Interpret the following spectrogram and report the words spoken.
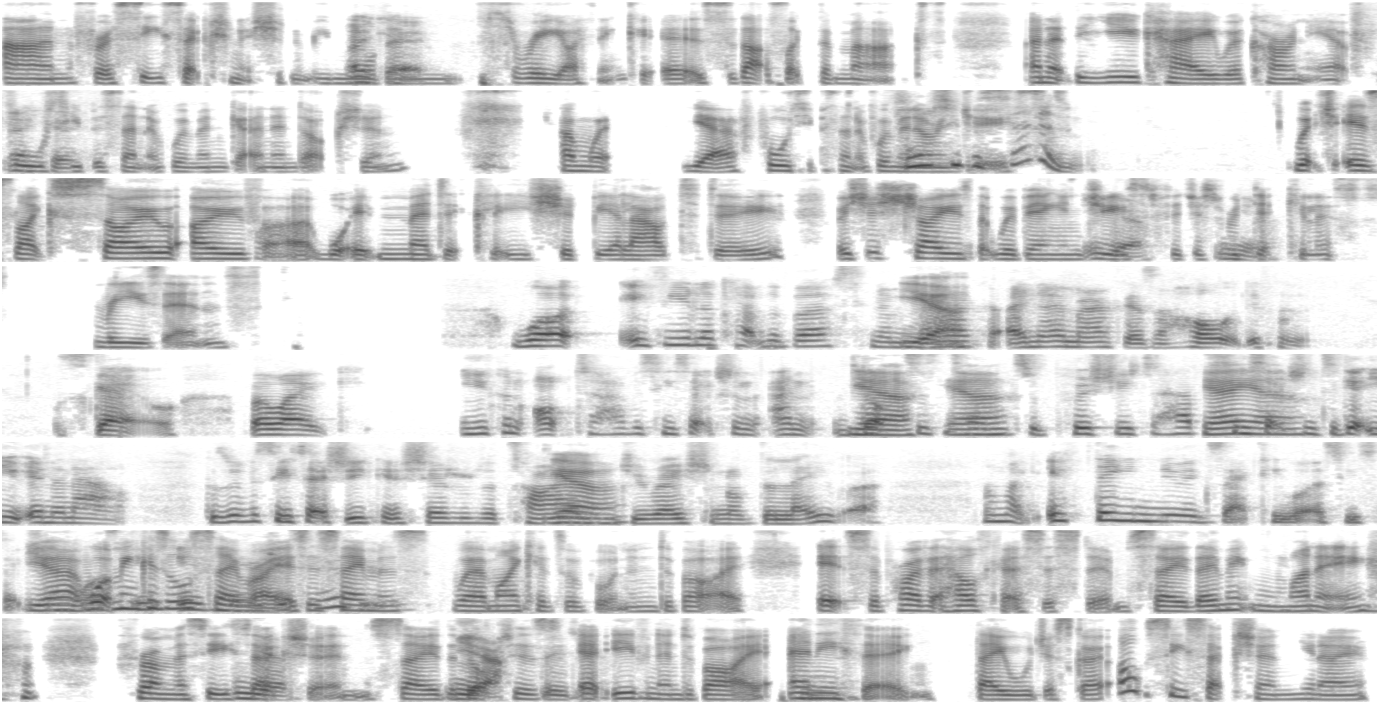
and for a c-section it shouldn't be more Okay. than 3 i think it is. So that's like the max. And at the uk we're currently at 40% of women get an induction. And we're yeah 40% of women are Forty induced which is like so over what it medically should be allowed to do which just shows that we're being induced for just yeah. ridiculous reasons. Well, if you look at the births in Yeah. America, I know America is a whole different scale, but like you can opt to have a C-section, and Yeah, doctors yeah. tend to push you to have Yeah, yeah. C-section to get you in and out. Because with a C-section, you can schedule the time Yeah. and duration of the labor. I'm like, if they knew exactly what a C-section Yeah, was, well, I mean, because also, right, it's the same as where my kids were born in Dubai. It's a private healthcare system, so they make more money from a C-section. So the Yeah, doctors, even in Dubai, anything, they will just go, oh, C-section, you know,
